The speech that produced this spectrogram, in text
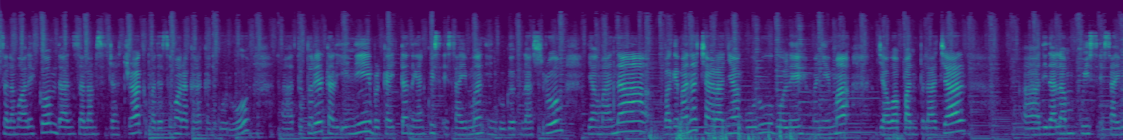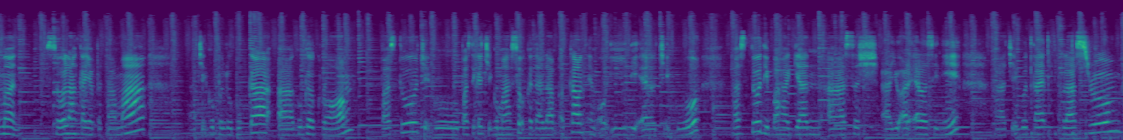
Assalamualaikum dan salam sejahtera kepada semua rakan-rakan guru. Uh, tutorial kali ini berkaitan dengan quiz assignment in Google Classroom yang mana bagaimana caranya guru boleh menyemak jawapan pelajar uh, di dalam quiz assignment. So langkah yang pertama, uh, cikgu perlu buka Google Chrome. Lepas tu cikgu pastikan cikgu masuk ke dalam akaun MOE DL cikgu. Lepas tu di bahagian uh, search uh, URL sini uh, cikgu type classroom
